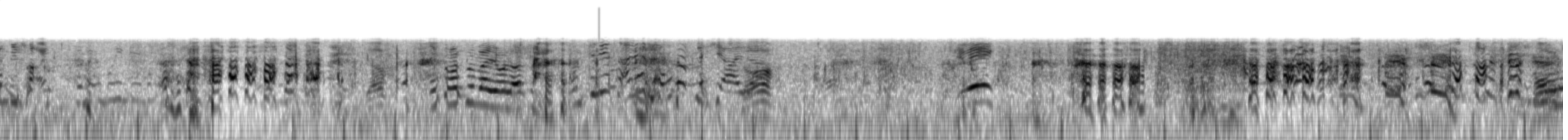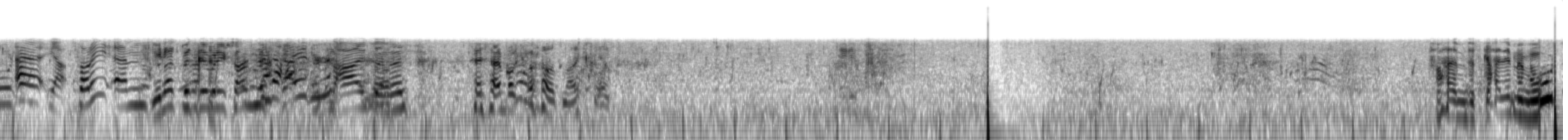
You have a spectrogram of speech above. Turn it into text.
um die Scheiße. Ja. Jetzt warst du bei Jonas. Und sind jetzt alle an der Oberfläche, Alter. So. Geh weg! Äh, ja, sorry, ähm... Jonas, bist du über die Schande? Nein, ist er nicht. Er ist einfach gerade aus dem Vor allem das Geile mit dem Hut.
